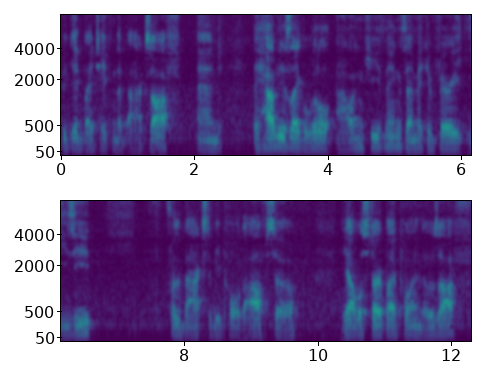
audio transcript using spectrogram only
begin by taking the backs off, and they have these like little Allen key things that make it very easy for the backs to be pulled off. So yeah, we'll start by pulling those off.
